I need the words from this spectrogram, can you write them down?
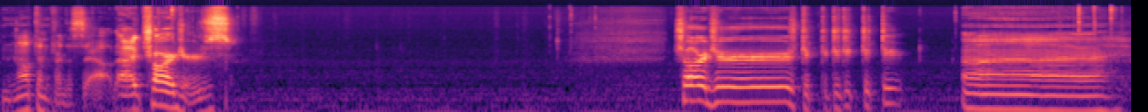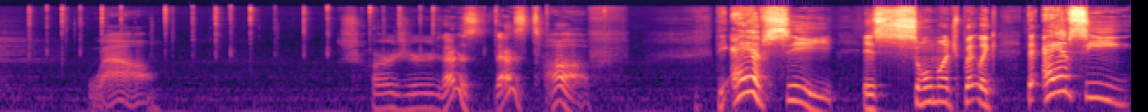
nothing for the South. Uh, Chargers. Chargers. Uh, wow. Chargers. That is that is tough. The AFC is so much but like the AFC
